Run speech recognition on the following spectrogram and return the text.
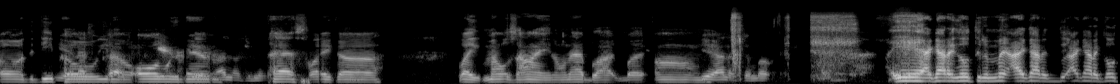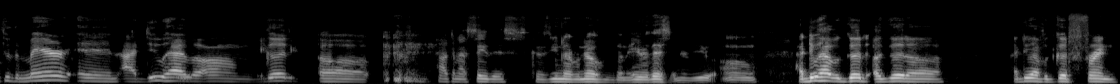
uh the depot, yeah, you know, all the way down yeah, past like uh like Mount Zion on that block. But um yeah, I know about. Yeah, I gotta go through the mayor. I gotta do I gotta go through the mayor, and I do have a um good uh how can I say this? Because you never know who's gonna hear this interview. Um, I do have a good a good uh I do have a good friend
